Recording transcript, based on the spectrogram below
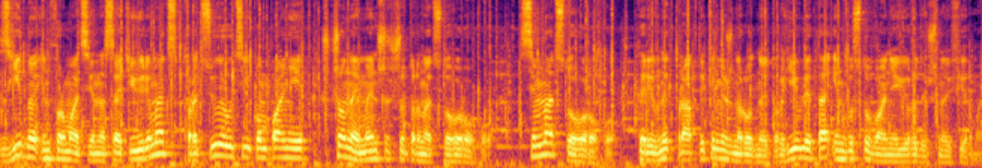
Згідно інформації на сайті Юрімекс, працює у цій компанії щонайменше з 2014 року. З 2017 року керівник практики міжнародної торгівлі та інвестування юридичної фірми.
